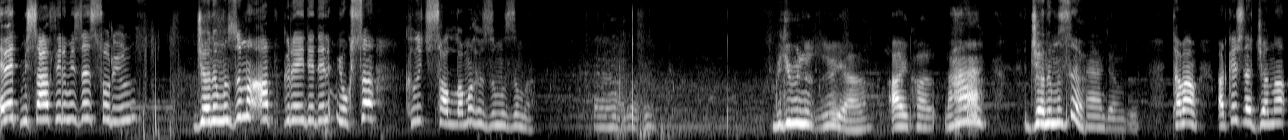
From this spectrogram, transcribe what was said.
Evet misafirimize soruyoruz. Canımızı mı upgrade edelim yoksa kılıç sallama hızımızı mı? Gücümünüzü ya. Ay kar. Canımızı. He canım. Tamam arkadaşlar cana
